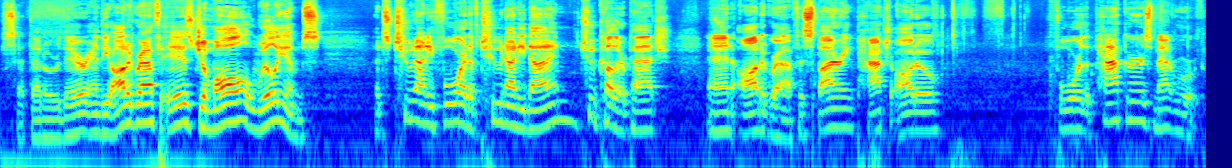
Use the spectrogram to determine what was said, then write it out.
Set that over there. And the autograph is Jamaal Williams. That's 294 out of 299. Two color patch and autograph. Aspiring patch auto for the Packers. Matt Rourke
